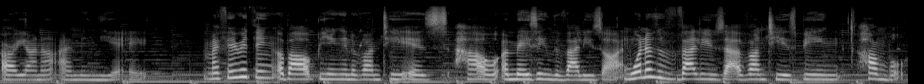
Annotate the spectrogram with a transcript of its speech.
Brianna. I'm in year 8. My favorite thing about being in Avanti is how amazing the values are. One of the values at Avanti is being humble,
